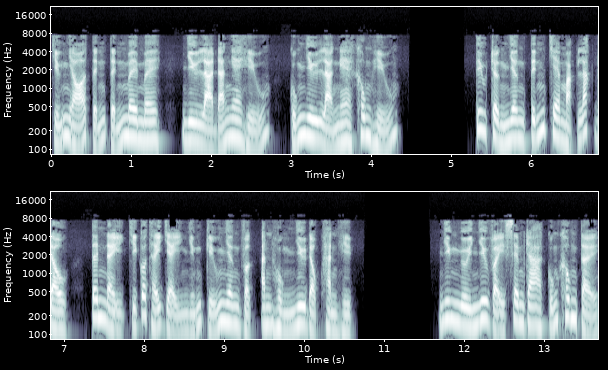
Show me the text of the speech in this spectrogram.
Chữ nhỏ tỉnh tỉnh mê mê, như là đã nghe hiểu, cũng như là nghe không hiểu. Tiêu Trần Nhân tính che mặt lắc đầu, tên này chỉ có thể dạy những kiểu nhân vật anh hùng như độc hành hiệp. Nhưng người như vậy xem ra cũng không tệ.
